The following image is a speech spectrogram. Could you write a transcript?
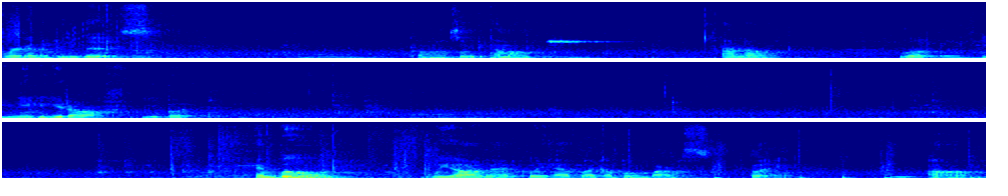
we're gonna do this. Come on, sweetie, come on. I know. Look, you need to get off your butt. And boom, we automatically have like a boombox thing. Um,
